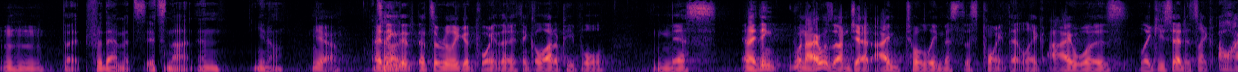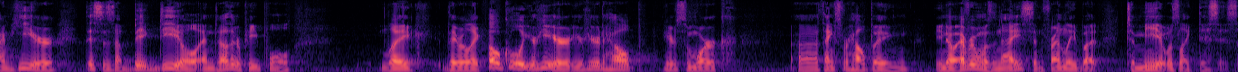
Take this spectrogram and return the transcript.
hmm but for them it's it's not and you know Yeah. I think that that's a really good point that I think a lot of people miss. And I think when I was on JET, I totally missed this point that like I was like you said, it's like, oh, I'm here. This is a big deal. And to other people, like they were like, oh, cool, you're here. You're here to help. Here's some work. Uh, thanks for helping. You know, everyone was nice and friendly, but to me, it was like this is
